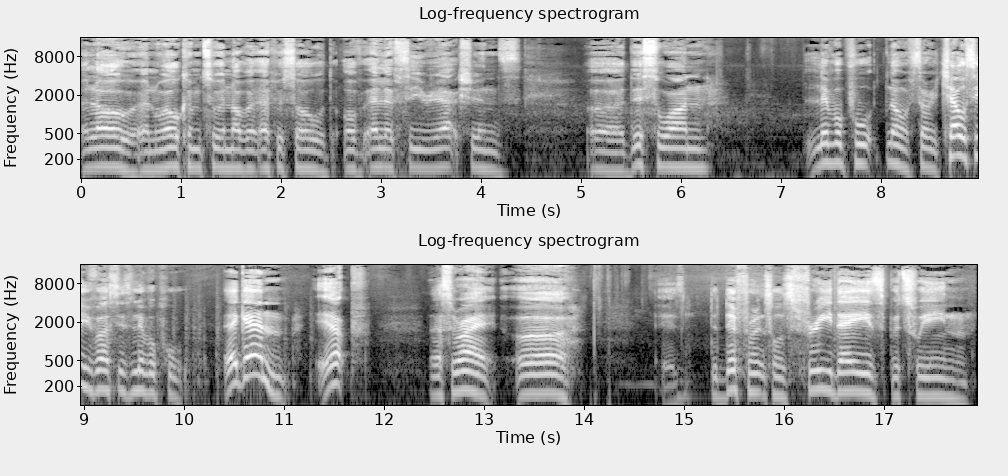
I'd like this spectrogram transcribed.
Hello and welcome to another episode of LFC Reactions. Uh, this one, Liverpool. No, sorry, Chelsea versus Liverpool again. Yep, that's right. Uh, the difference was three days between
